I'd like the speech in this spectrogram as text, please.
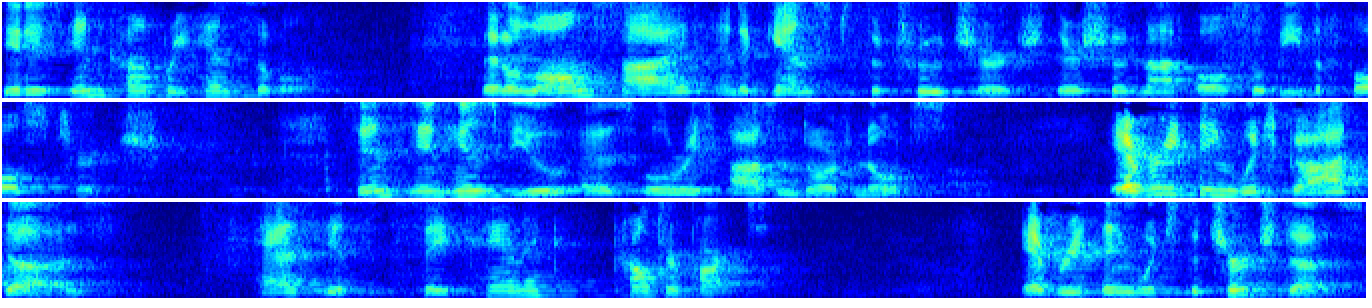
it is incomprehensible that alongside and against the true church there should not also be the false church. Since, in his view, as Ulrich Asendorf notes, everything which God does has its satanic counterpart. Everything which the church does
